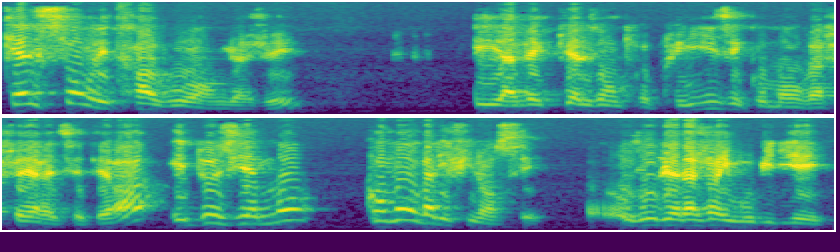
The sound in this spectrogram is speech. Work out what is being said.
quels sont les travaux engagés et avec quelles entreprises et comment on va faire, etc. Et deuxièmement, comment on va les financer. Aujourd'hui, un agent immobilier,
